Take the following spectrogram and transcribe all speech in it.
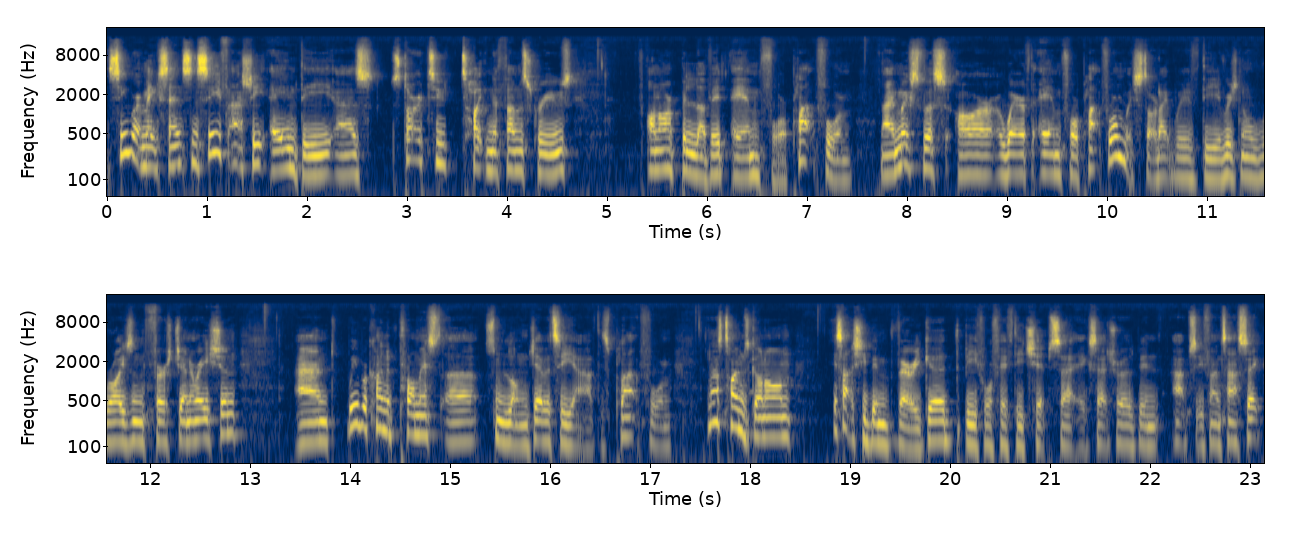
see where it makes sense and see if actually AMD has started to tighten the thumb screws on our beloved AM4 platform. Now, most of us are aware of the AM4 platform, which started out with the original Ryzen first generation, and we were kind of promised uh, some longevity out of this platform. And as time's gone on, it's actually been very good. The B450 chipset, etc., has been absolutely fantastic.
